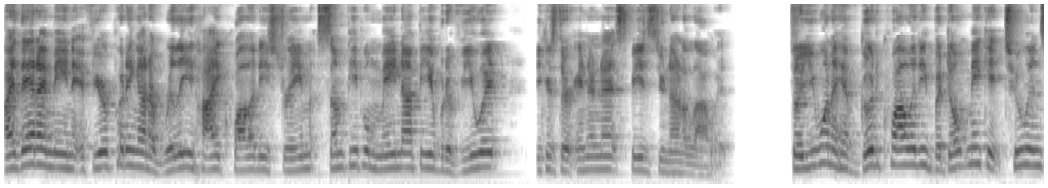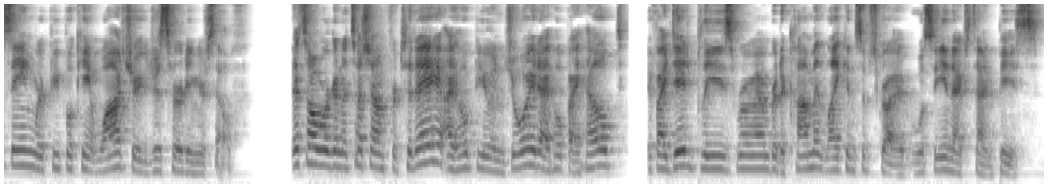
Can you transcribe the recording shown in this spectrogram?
By that I mean, if you're putting on a really high quality stream, some people may not be able to view it because their internet speeds do not allow it. So you want to have good quality, but don't make it too insane where people can't watch or you're just hurting yourself. That's all we're going to touch on for today. I hope you enjoyed. I hope I helped. If I did, please remember to comment, like, and subscribe. We'll see you next time. Peace.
